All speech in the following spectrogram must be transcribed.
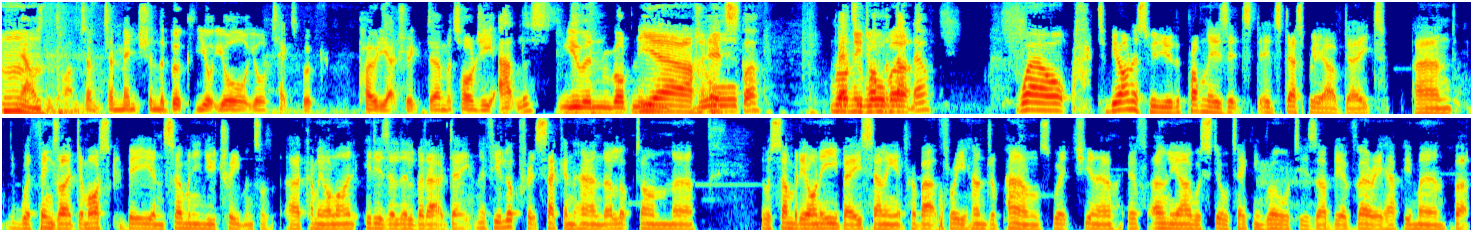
mm. now's the time to, to mention the book, your your your textbook Podiatric Dermatology Atlas. You and Rodney yeah. Rodney Dawber. now? Well, to be honest with you, the problem is it's it's desperately out of date. And with things like dermoscopy and so many new treatments uh, coming online, it is a little bit out of date. And if you look for it secondhand, I looked on uh, there was somebody on eBay selling it for about three hundred pounds. Which you know, if only I was still taking royalties, I'd be a very happy man. But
